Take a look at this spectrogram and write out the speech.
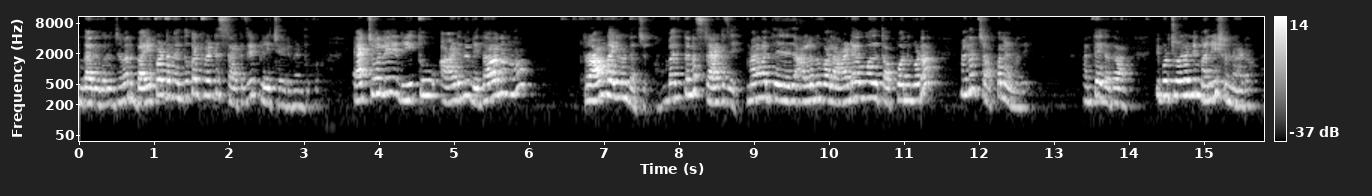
దాని గురించి మరి భయపడడం ఎందుకు? అటువంటి స్ట్రాటజీ ప్లే చేయడం ఎందుకు? యాక్చువల్లీ రీతు ఆడిన విధానము రాంగ్ అయి ఉండొచ్చు. బట్ తన స్ట్రాటజీ మనం అది వాళ్ళను వాళ్ళు ఆడేపోదు తప్పు అని కూడా మనం చెప్పలేము అది. అంతే కదా? ఇప్పుడు చూడండి మనీష్ ఉన్నాడు.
